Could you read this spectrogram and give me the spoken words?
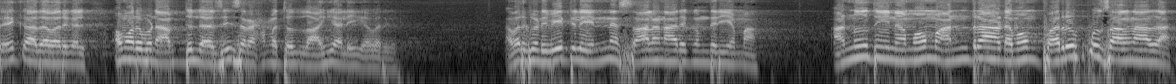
சேர்க்காதவர்கள் உமர்பின் அப்துல் அசீஸ் ரஹமத்துல்லாஹி அலிக் அவர்கள். அவர்களுடைய வீட்டில் என்ன சாலனா இருக்கும் தெரியுமா? அனுதினமும் அன்றாடமும் பருப்பு சாலனா தான்.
